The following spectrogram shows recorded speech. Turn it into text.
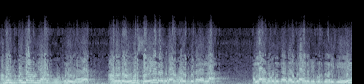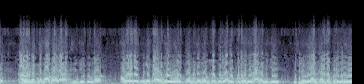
அவருக்கு பண்ண அருள் யாருக்கும் கொடுக்கலைங்க. அவருடைய ஒவ்வொரு செயலையும் நமக்கு மார்க்கமா விட்டு போயிட்டாங்க. அல்ல. அல்லாஹ் என்ன பண்ணிட்டாங்க இப்ராஹிம் நபி பொறுத்த வரைக்கும் அவர் கட்டின காபாலம் அஜி செஞ்சுக்கிட்டு இருக்கிறோம். அவருடைய பிள்ளைக்காக வந்து வம்சம் ரம்சம் புனித நீராக இன்னைக்கு முஸ்லீம்களால் கருதப்படுகிறது.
